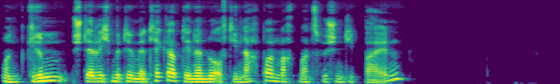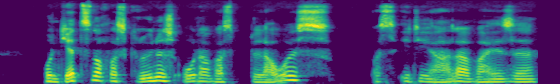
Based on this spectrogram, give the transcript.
Und Grimm stelle ich mit dem Attack ab, den er nur auf die Nachbarn macht, mal zwischen die beiden. Und jetzt noch was Grünes oder was Blaues, was idealerweise...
